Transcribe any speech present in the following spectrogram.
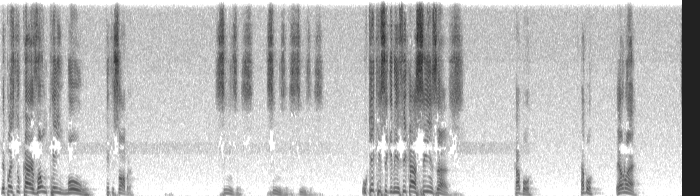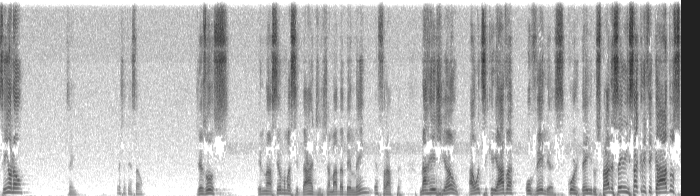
Depois que o carvão queimou, o que, que sobra? Cinzas, cinzas, cinzas. O que, que significa as cinzas? Acabou. Acabou. É ou não é? Sim ou não? Sim. Preste atenção. Jesus, ele nasceu numa cidade chamada Belém Efrata, na região aonde se criava ovelhas, cordeiros, para serem sacrificados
